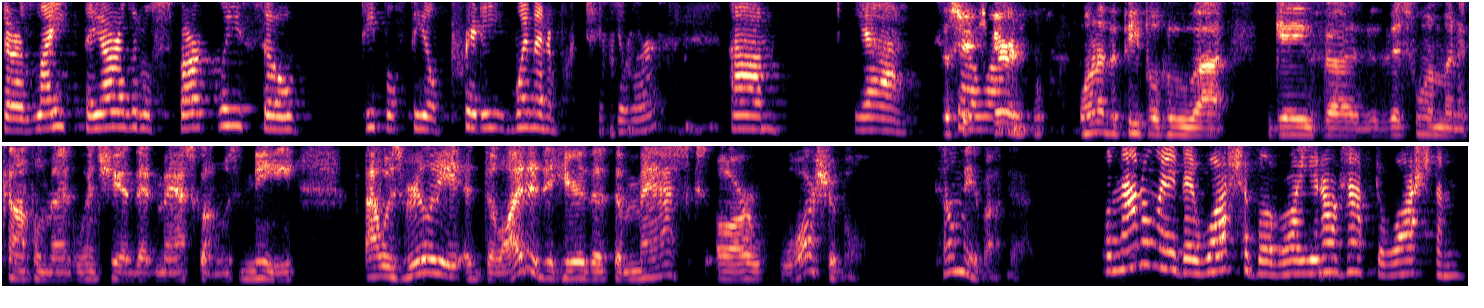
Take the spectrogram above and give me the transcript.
They're light. They are a little sparkly, so people feel pretty. Women in particular. Um, yeah. So, so Sharon, um, one of the people who uh, gave uh, this woman a compliment when she had that mask on was me. I was really delighted to hear that the masks are washable. Tell me about that. Well, not only are they washable, Roy, you don't have to wash them.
